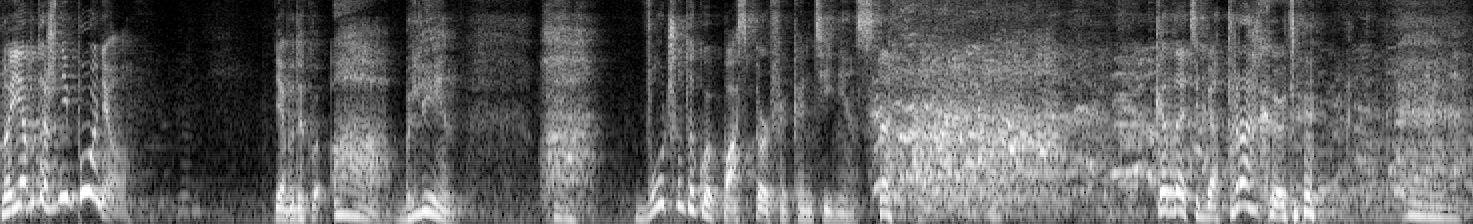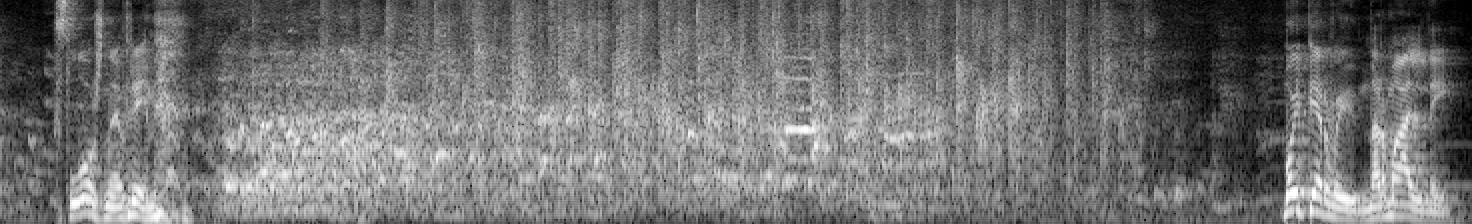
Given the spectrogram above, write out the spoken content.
Но я бы даже не понял. Я бы такой, а, блин, а, вот что такое past perfect continuous. Когда тебя трахают, сложное время. Мой первый нормальный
